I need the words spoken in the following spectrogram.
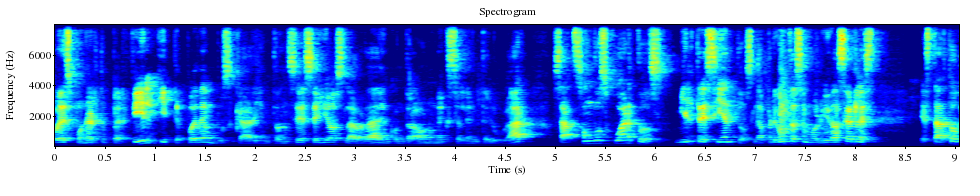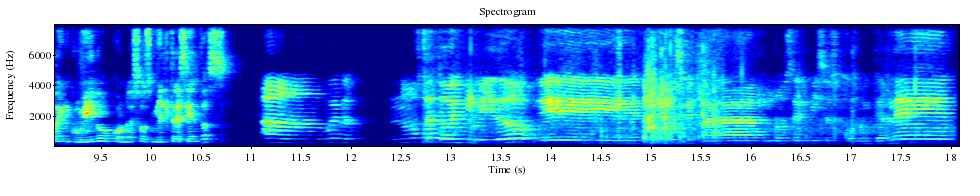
puedes poner tu perfil y te pueden buscar. Y entonces ellos la verdad encontraron un excelente lugar. O sea, son dos cuartos, 1300. La pregunta se me olvidó hacerles, ¿está todo incluido con esos 1300? Ah, bueno, no está todo incluido. Eh, tenemos que pagar los servicios como internet,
